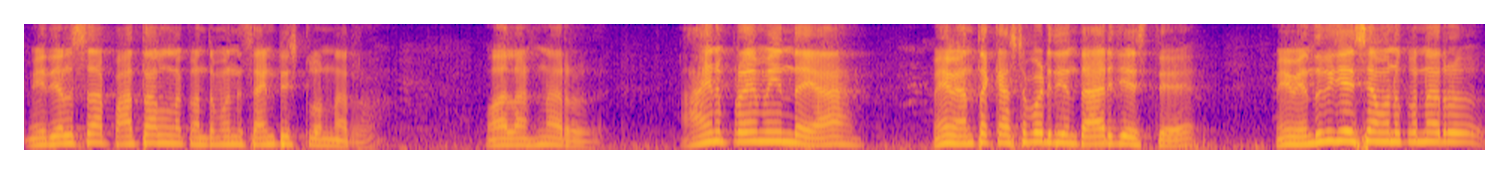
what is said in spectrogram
మీకు తెలుసా పాతాళంలో కొంతమంది సైంటిస్టులు ఉన్నారు. వాళ్ళు అంటున్నారు ఆయన ప్రేమైందయ్యా. మేము ఎంత కష్టపడి దీన్ని తయారు చేస్తే మేము ఎందుకు చేసామనుకున్నారు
